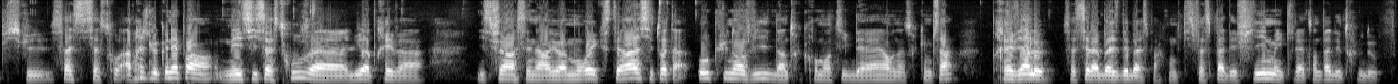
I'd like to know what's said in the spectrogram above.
puisque ça, si ça se trouve. Après, je le connais pas, hein, mais si ça se trouve, euh, lui après, il va. Il se fait un scénario amoureux, etc. Si toi, t'as aucune envie d'un truc romantique derrière ou d'un truc comme ça, préviens-le. Ça, c'est la base des bases, par contre. Qu'il se fasse pas des films et qu'il attende pas des trucs de ouf.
